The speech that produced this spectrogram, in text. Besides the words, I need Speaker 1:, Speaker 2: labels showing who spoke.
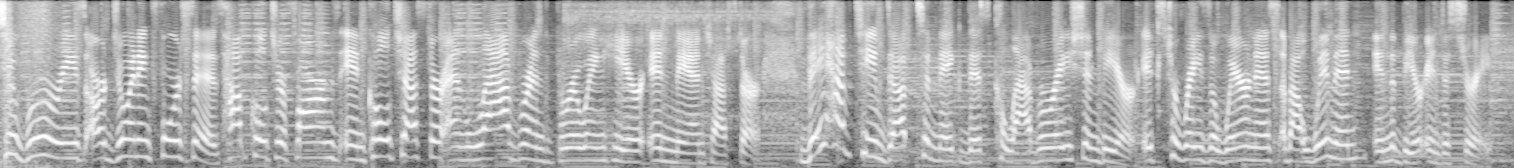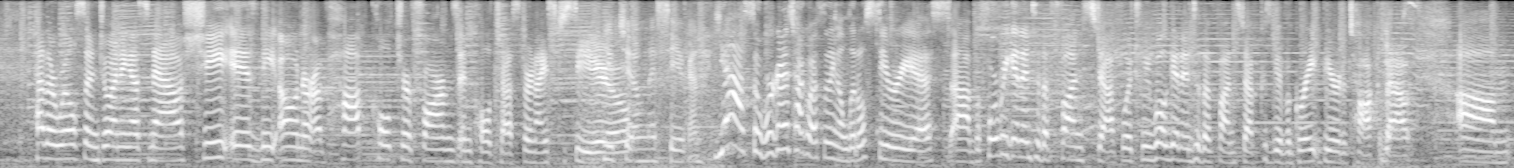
Speaker 1: Two breweries are joining forces. Hop Culture Farms in Colchester and Labyrinth Brewing here in Manchester. They have teamed up to make this collaboration beer. It's to raise awareness about women in the beer industry. Heather Wilson joining us now. She is the owner of Hop Culture Farms in Colchester. Nice to see you.
Speaker 2: You too. Nice to see you again.
Speaker 1: Yeah, so we're going to talk about something a little serious uh, before we get into the fun stuff, which we will get into the fun stuff because we have a great beer to talk about. Um,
